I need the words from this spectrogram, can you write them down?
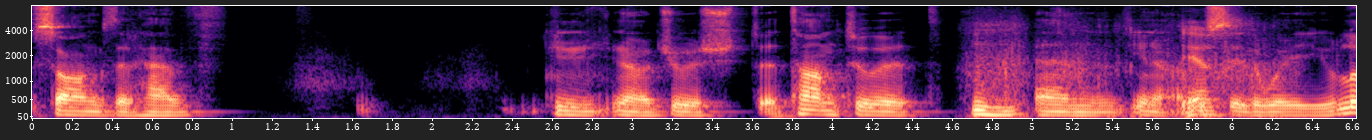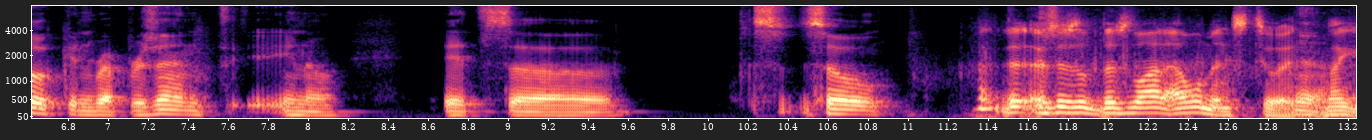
songs that have you know Jewish uh, taam to it, Mhm. and you know obviously the way you look and represent, you know, it's uh, so there's a, there's a lot of elements to it. Yeah. Like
